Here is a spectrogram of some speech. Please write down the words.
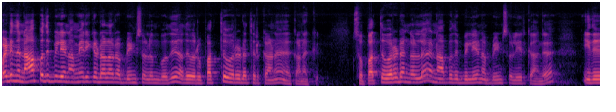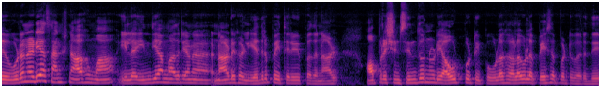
பட் இந்த நாற்பது பில்லியன் அமெரிக்க டாலர் அப்படின்னு சொல்லும்போது அது ஒரு பத்து வருடத்திற்கான கணக்கு. ஸோ பத்து வருடங்களில் நாற்பது பில்லியன் அப்படின்னு சொல்லியிருக்காங்க. இது உடனடியாக சாங்ஷன் ஆகுமா? இல்லை இந்தியா மாதிரியான நாடுகள் எதிர்ப்பை தெரிவிப்பதனால் ஆப்ரேஷன் சிந்துனுடைய அவுட்புட் இப்போ உலக அளவில் பேசப்பட்டு வருது.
